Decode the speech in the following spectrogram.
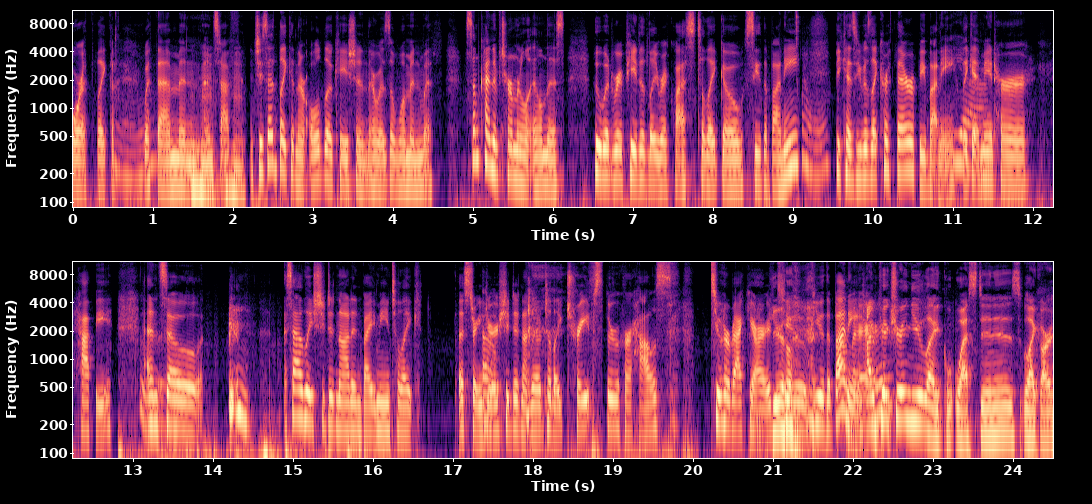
forth like oh. with them and, mm-hmm, and stuff. And she said like in their old location there was a woman with some kind of terminal illness who would repeatedly request to like go see the bunny oh. because he was like her therapy bunny. Like it made her happy. And so sadly she did not invite me to like a stranger. Oh. She did not know to like traipse through her house to her backyard You're to like- view the bunny. I'm picturing you like Weston is, like our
